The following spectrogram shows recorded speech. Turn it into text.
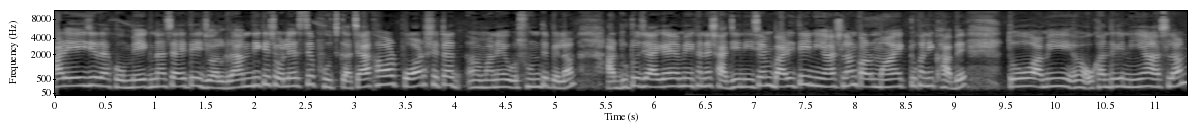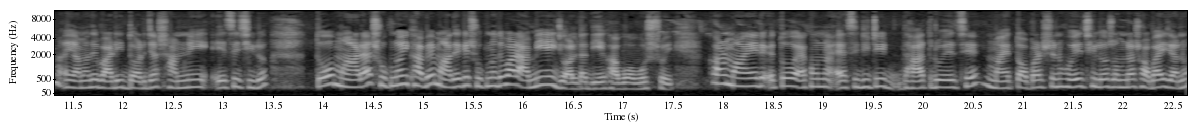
আর এই যে দেখো মেঘ না চাইতেই জল গ্রাম দিকে চলে এসছে ফুচকা। চা খাওয়ার পর সেটা মানে শুনতে পেলাম। আর দুটো জায়গায় আমি এখানে সাজিয়ে নিয়েছি। আমি বাড়িতেই নিয়ে আসলাম, কারণ মা একটুখানি খাবে। তো আমি ওখান থেকে নিয়ে আসলাম। এই আমাদের বাড়ির দরজার সামনেই এসেছিল। তো মারা শুকনোই খাবে, মাদেরকে শুকনো দেবো, আর আমি এই জলটা দিয়ে খাব অবশ্যই। কারণ মায়ের তো এখন অ্যাসিডিটির ধাত রয়েছে, মায়ের তো অপারেশন হয়েছিল, তোমরা সবাই জানো।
